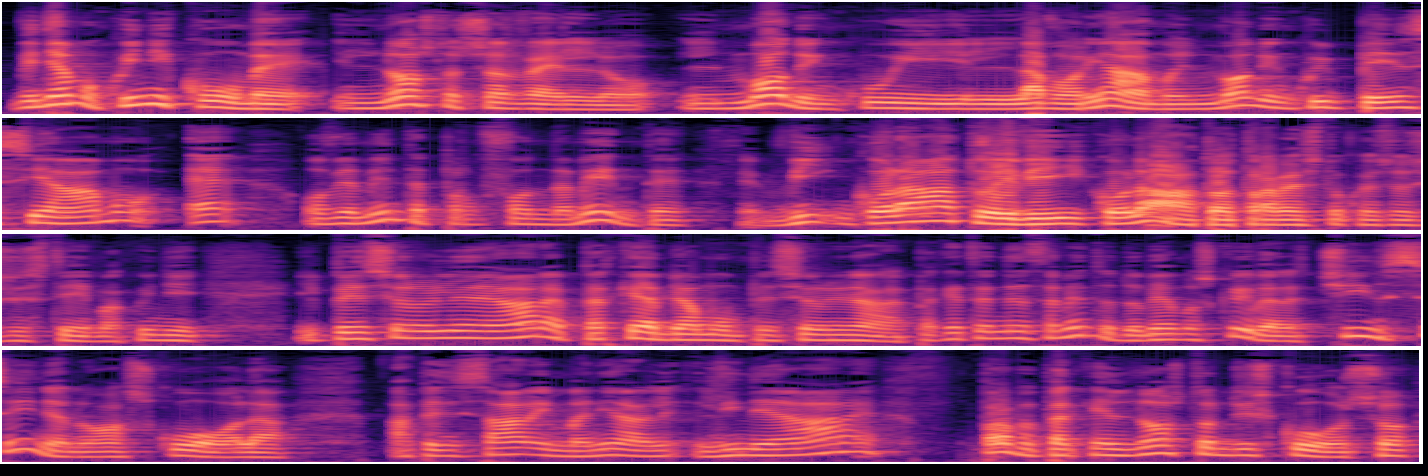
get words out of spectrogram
Vediamo quindi come il nostro cervello, il modo in cui lavoriamo, il modo in cui pensiamo è ovviamente profondamente vincolato e veicolato attraverso questo sistema. Quindi il pensiero lineare, perché abbiamo un pensiero lineare? Perché tendenzialmente dobbiamo scrivere, ci insegnano a scuola a pensare in maniera lineare proprio perché il nostro discorso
